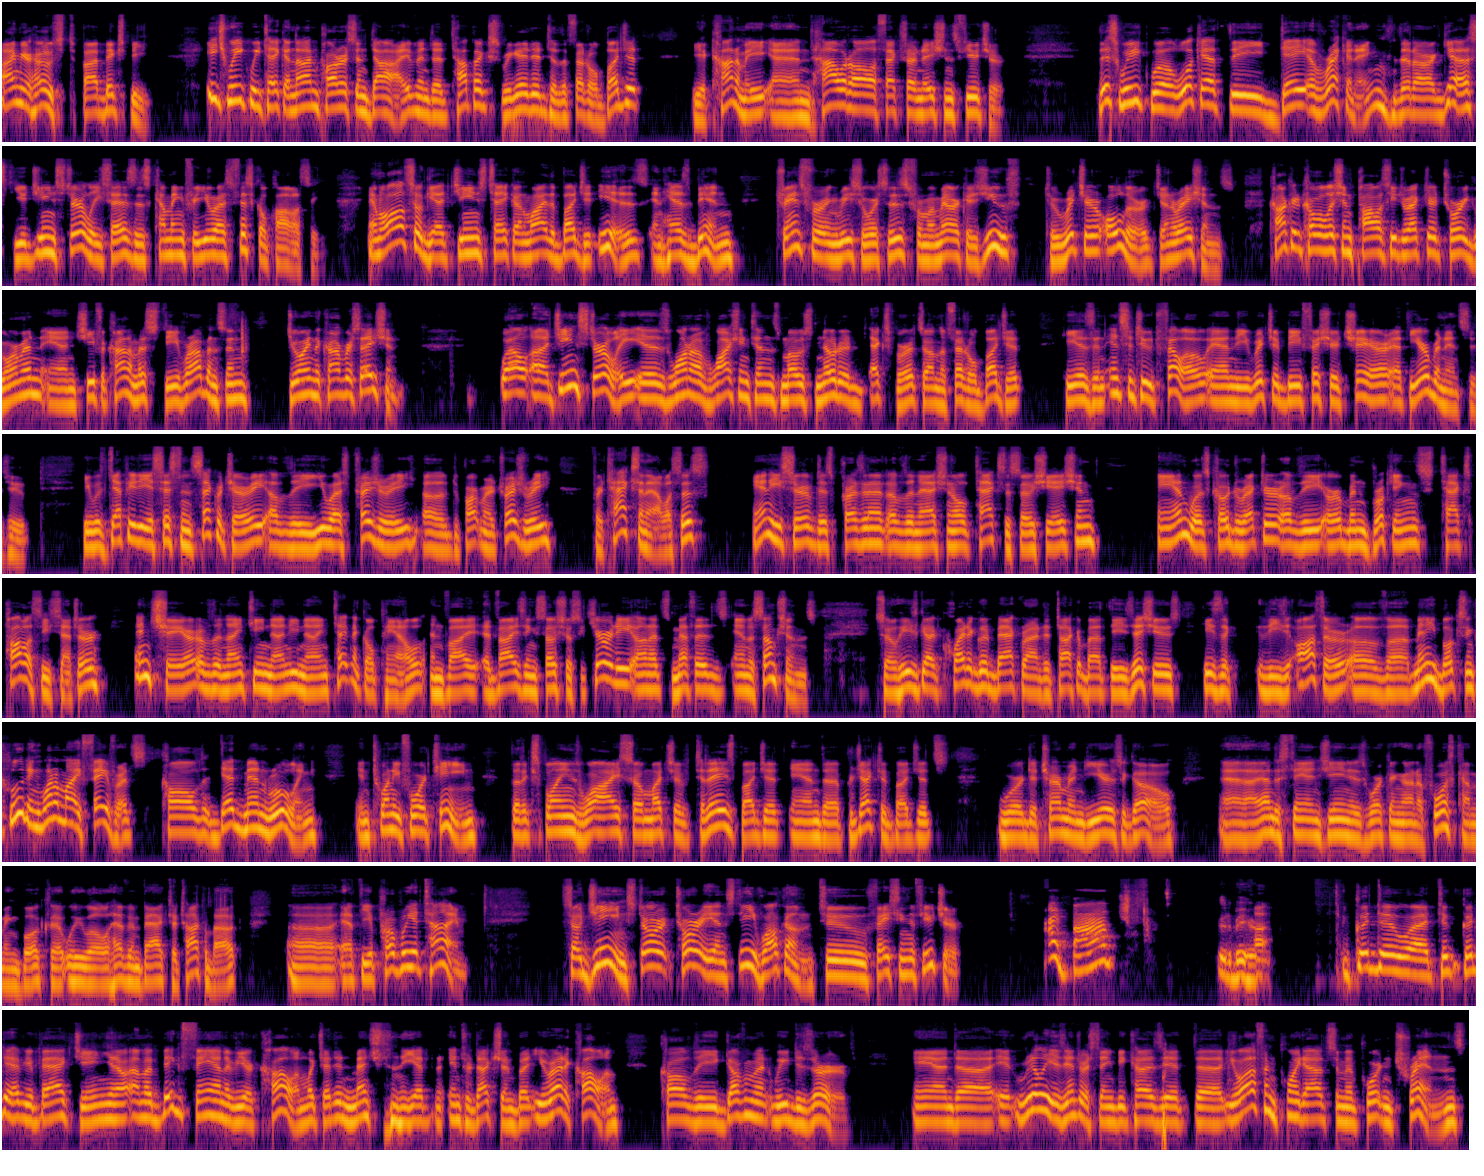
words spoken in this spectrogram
I'm your host, Bob Bixby. Each week, we take a nonpartisan dive into topics related to the federal budget, the economy, and how it all affects our nation's future. This week, we'll look at the day of reckoning that our guest, Eugene Steuerle, says is coming for U.S. fiscal policy. And we'll also get Gene's take on why the budget is and has been transferring resources from America's youth to richer, older generations. Concord Coalition Policy Director Tori Gorman and Chief Economist Steve Robinson join the conversation. Well, uh, Gene Steuerle is one of Washington's most noted experts on the federal budget. He is an Institute Fellow and the Richard B. Fisher Chair at the Urban Institute. He was Deputy Assistant Secretary of the U.S. Treasury, uh, Department of Treasury, for tax analysis and he served as president of the National Tax Association and was co director of the Urban Brookings Tax Policy Center and chair of the 1999 technical panel advi- advising Social Security on its methods and assumptions. So he's got quite a good background to talk about these issues. He's the the author of uh, many books, including one of my favorites called Dead Men Ruling in 2014, that explains why so much of today's budget and uh, projected budgets were determined years ago. And I understand Gene is working on a forthcoming book that we will have him back to talk about uh, at the appropriate time. So, Gene, Stor- Tori, and Steve, welcome to Facing the Future. Hi, Bob. Good to be here. Uh, Good to, uh, to good to have you back, Gene. You know, I'm a big fan of your column, which I didn't mention in the introduction, but you write a column called "The Government We Deserve," and uh, it really is interesting because it uh, you often point out some important trends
